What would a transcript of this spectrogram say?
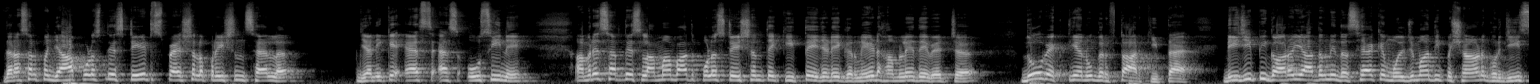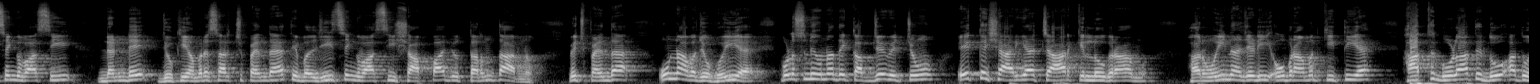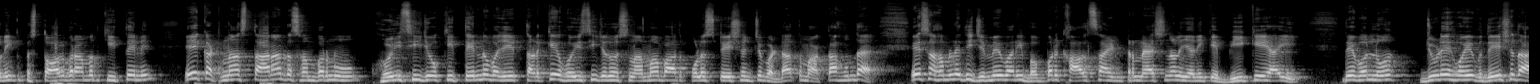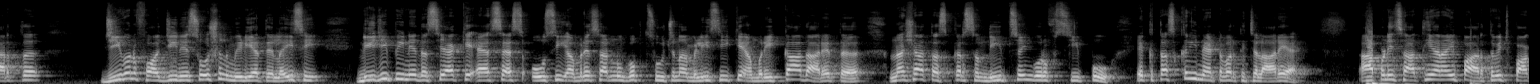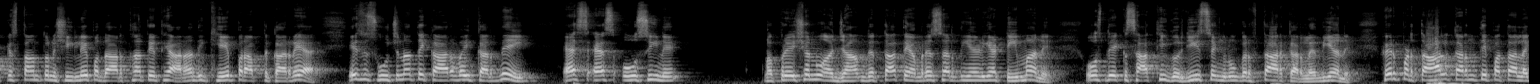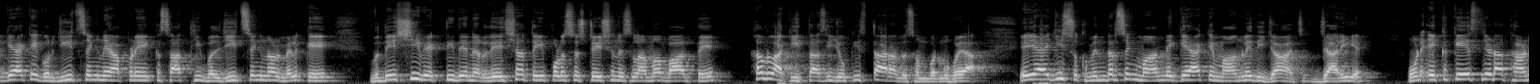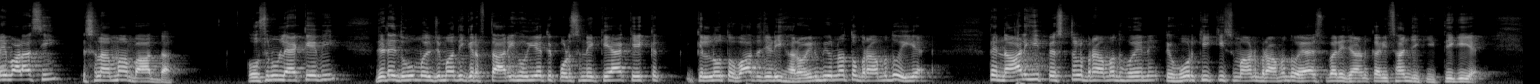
ਦਰਅਸਲ ਪੰਜਾਬ ਪੁਲਿਸ ਦੇ ਸਟੇਟ ਸਪੈਸ਼ਲ ਆਪਰੇਸ਼ਨ ਸੈੱਲ, ਯਾਨੀ ਕਿ ਐਸਐਸਓਸੀ ਨੇ ਅੰਮ੍ਰਿਤਸਰ ਦੇ ਇਸਲਾਮਾਬਾਦ ਪੁਲਿਸ ਸਟੇਸ਼ਨ ਤੇ ਕੀਤੇ ਜਿਹੜੇ ਗ੍ਰਨੇਡ ਹਮਲੇ ਦੇ ਵਿੱਚ ਦੋ ਵਿਅਕਤੀਆਂ ਨੂੰ ਗ੍ਰਿਫਤਾਰ ਕੀਤਾ ਹੈ। ਡੀਜੀਪੀ ਗੌਰਵ ਯਾਦਵ ਨੇ ਦੱਸਿਆ ਕਿ ਮੁਲਜ਼ਮਾਂ ਦੀ ਪਛਾਣ ਗੁਰਜੀਤ ਸਿੰਘ ਵਾਸੀ ਡੰਡੇ, ਜੋ ਕਿ ਅੰਮ੍ਰਿਤਸਰ 'ਚ ਪੈਂਦਾ ਹੈ, ਤੇ ਬਲਜੀਤ ਸਿੰਘ ਵਾਸੀ ਛਾਪਾ, ਜੋ ਤਰਨਤਾਰਨ ਵਿੱਚ ਪੈਂਦਾ ਉਹਨਾਂ ਵਜੋਂ ਹੋਈ ਹੈ। ਪੁਲਿਸ ਨੇ ਉਹਨਾਂ ਦੇ ਕਬਜ਼ੇ ਵਿੱਚੋਂ 1.4 ਕਿਲੋਗ੍ਰਾਮ ਹੈਰੋਇਨ ਆ ਜਿਹੜੀ ਉਹ ਬਰਾਮਦ ਕੀਤੀ ਹੈ। ਹੱਥ, ਗੋਲਾ ਤੇ ਦੋ ਆਧੁਨਿਕ ਪਿਸਤੌਲ ਬਰਾਮਦ ਕੀਤੇ ਨੇ। ਇਹ ਘਟਨਾ 17 ਦਸੰਬਰ ਨੂੰ ਹੋਈ ਸੀ, ਜੋ ਕਿ 3 ਵਜੇ ਤੜਕੇ ਹੋਈ ਸੀ, ਜਦੋਂ ਇਸਲਾਮਾਬਾਦ ਪੁਲਿਸ ਸਟੇਸ਼ਨ 'ਚ ਵੱਡਾ ਧਮਾਕਾ ਹੁੰਦਾ ਹੈ। ਇਸ ਹਮਲੇ ਦੀ ਜ਼ਿੰਮੇਵਾਰੀ ਬੱਬਰ ਖਾਲਸਾ ਇੰਟਰਨੈਸ਼ਨਲ ਯਾਨੀ ਕਿ BKI ਦੇ ਵੱਲੋਂ ਜੁੜੇ ਹੋਏ ਵਿਦੇਸ਼ ਆਧਾਰਿਤ ਜੀਵਨ ਫੌਜੀ ਨੇ ਸੋਸ਼ਲ ਮੀਡੀਆ ਤੇ ਲਈ ਸੀ। ਡੀਜੀਪੀ ਨੇ ਦੱਸਿਆ ਕਿ ਐਸਐਸਓਸੀ ਅੰਮ੍ਰਿਤਸਰ ਨੂੰ ਗੁਪਤ ਸੂਚਨਾ ਮਿਲੀ ਸੀ ਕਿ ਅਮਰੀਕਾ ਆਧਾਰਿਤ ਨਸ਼ਾ ਤਸਕਰ ਸੰਦੀਪ ਸਿੰਘ ਉਰਫ ਸੀਪੂ ਇੱਕ ਤਸਕਰੀ ਨੈਟਵਰਕ ਚਲਾ ਰਿਹਾ ਹੈ। ਆਪਣੇ ਸਾਥੀਆਂ ਰਾਹੀਂ ਭਾਰਤ ਵਿੱਚ ਪਾਕਿਸਤਾਨ ਤੋਂ ਨਸ਼ੀਲੇ ਪਦਾਰਥਾਂ ਤੇ ਹਥਿਆਰਾਂ ਦੀ ਖੇਪ ਪ੍ਰਾਪਤ ਕਰ ਰਿਹਾ ਹੈ। ਇਸ ਸੂਚਨਾ ਤੇ ਕਾਰਵਾਈ ਕਰਦੇ ਹੀ ਐਸਐਸਓਸੀ ਨੇ ਆਪਰੇਸ਼ਨ ਨੂੰ ਅੰਜਾਮ ਦਿੱਤਾ ਤੇ ਅੰਮ੍ਰਿਤਸਰ ਦੀਆਂ ਜਿਹੜੀਆਂ ਟੀਮਾਂ ਨੇ, ਉਸ ਦੇ ਇੱਕ ਸਾਥੀ ਗੁਰਜੀਤ ਸਿੰਘ ਨੂੰ ਗ੍ਰਿਫਤਾਰ ਕਰ ਲੈਂਦੀਆਂ ਨੇ। ਫਿਰ ਪੜਤਾਲ ਕਰਨ ਤੇ ਪਤਾ ਲੱਗਿਆ ਕਿ ਗੁਰਜੀਤ ਸਿੰਘ ਨੇ ਆਪਣੇ ਇੱਕ ਸਾਥੀ ਬਲਜੀਤ ਸਿੰਘ ਨਾਲ ਮਿਲ ਕੇ ਵਿਦੇਸ਼ੀ ਵਿਅਕਤੀ ਦੇ ਨਿਰਦੇਸ਼ਾਂ ਤੇ ਪੁਲਿਸ ਸਟੇਸ਼ਨ ਇਸਲਾਮਾਬਾਦ ਤੇ ਹਮਲਾ ਕੀਤਾ ਸੀ, ਜੋ ਕਿ 17 ਦਸੰਬਰ ਨੂੰ ਹੋਇਆ। ਏਆਈਜੀ ਸੁਖਮਿੰਦਰ ਸਿੰਘ ਮਾਨ ਨੇ ਕਿਹਾ ਕਿ ਮਾਮਲੇ ਦੀ ਜਾਂਚ ਜਾਰੀ ਹੈ। ਹੁਣ ਇੱਕ ਕੇਸ ਜਿਹੜਾ ਥਾਣੇ ਵਾਲਾ ਸੀ, ਇਸਲਾਮਾਬਾਦ ਦਾ, ਉਸ ਨੂੰ ਲੈ ਕੇ ਵੀ ਜਿਹੜੇ ਦੋ ਮੁਲਜ਼ਮਾਂ ਦੀ ਗ੍ਰਿਫਤਾਰੀ ਹੋਈ ਹੈ ਤੇ ਪੁਲਿਸ ਨੇ ਕਿਹਾ ਕਿ ਇੱਕ ਕਿਲੋ ਤੋਂ ਵੱਧ ਜਿਹੜੀ ਹੈਰੋਇਨ ਵੀ ਉਹਨਾਂ ਤੋਂ ਬਰਾਮਦ ਹੋਈ ਹੈ। ਤੇ ਨਾਲ ਹੀ ਪਿਸਟਲ ਬਰਾਮਦ ਹੋਏ ਨੇ ਤੇ ਹੋਰ ਕੀ ਕੀ ਸਮਾਨ ਬਰਾਮਦ ਹੋਇਆ, ਇਸ ਬਾਰੇ ਜਾਣਕਾਰੀ ਸਾਂਝੀ ਕੀਤੀ ਗਈ ਹੈ।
